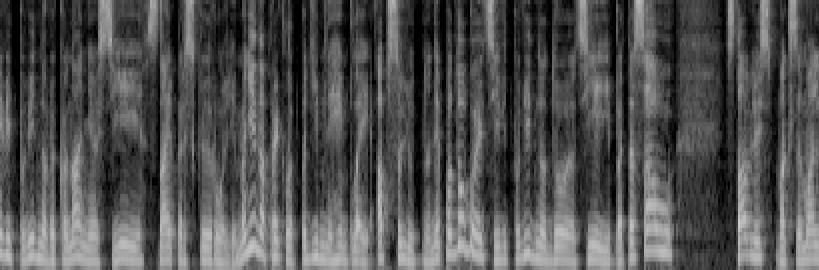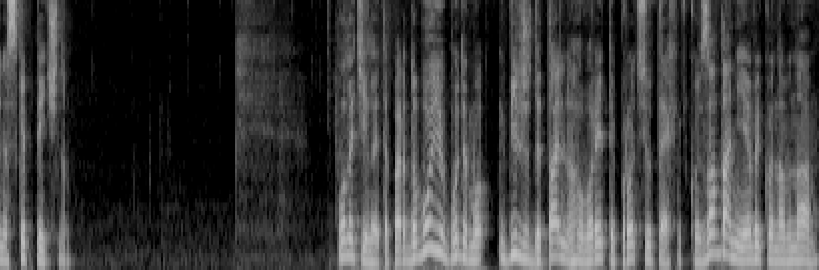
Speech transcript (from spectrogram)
І відповідно виконання ось цієї снайперської ролі. Мені, наприклад, подібний геймплей абсолютно не подобається, і відповідно до цієї ПТСАУ ставлюсь максимально скептично. Полетіли тепер до бою, будемо більш детально говорити про цю техніку. Завдання я виконав на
